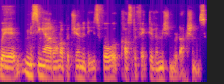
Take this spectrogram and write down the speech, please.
we're missing out on opportunities for cost effective emission reductions.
